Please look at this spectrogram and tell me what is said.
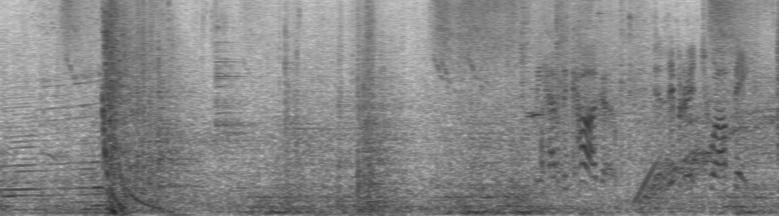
We have the cargo. Deliver it to our base.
